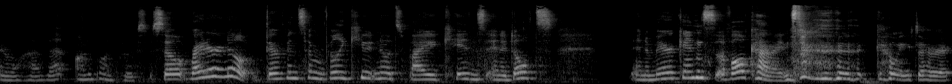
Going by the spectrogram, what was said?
And we'll have that on the blog post. So write her a note. There have been some really cute notes by kids and adults and Americans of all kinds going to her,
